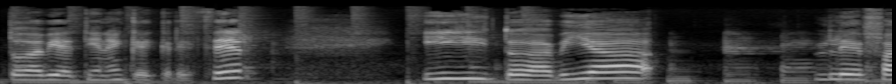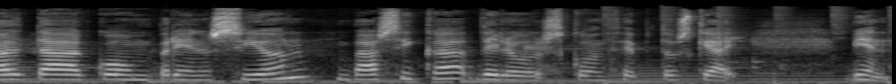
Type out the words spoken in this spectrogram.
todavía tiene que crecer y todavía le falta comprensión básica de los conceptos que hay. Bien,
